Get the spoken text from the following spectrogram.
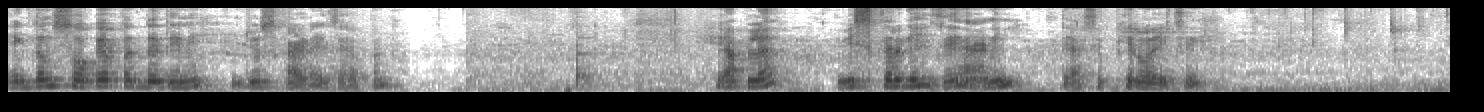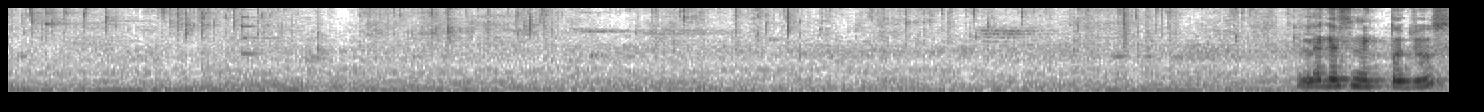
एकदम सोप्या पद्धतीने ज्यूस काढायचं आहे आपण. हे आपलं विस्कर घ्यायचे आणि ते असे फिरवायचे. लगेच निघतो ज्यूस.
